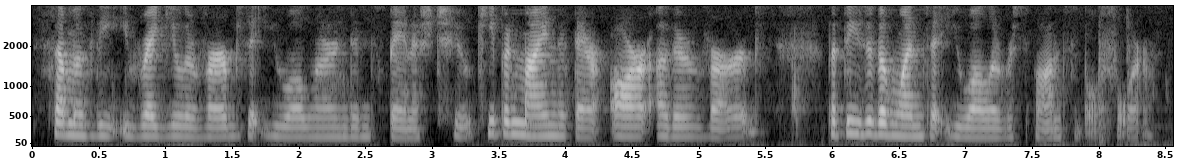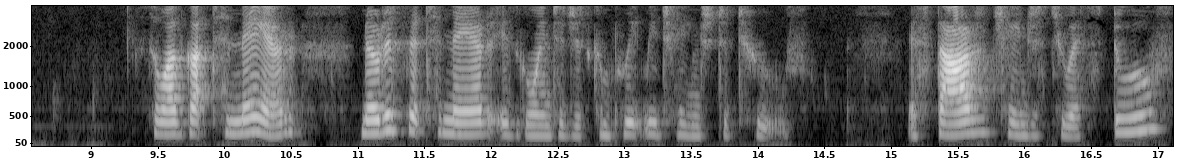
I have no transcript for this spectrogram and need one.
some of the irregular verbs that you all learned in Spanish too. Keep in mind that there are other verbs, but these are the ones that you all are responsible for. So I've got tener, Notice that tener is going to just completely change to tuv. Estar changes to estuv,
